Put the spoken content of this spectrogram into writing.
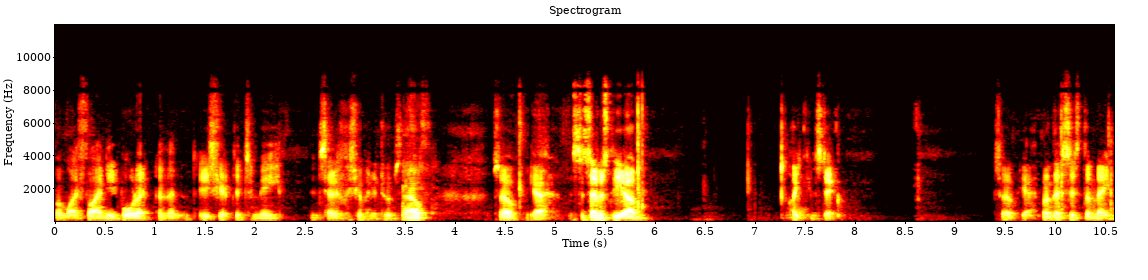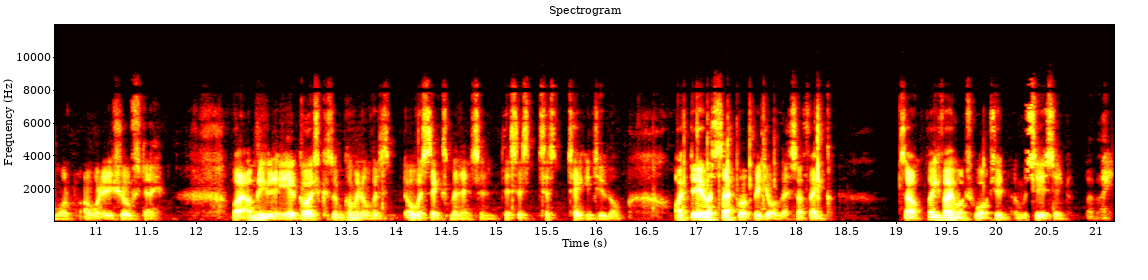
from my friend, he bought it and then he shipped it to me instead of shipping it to himself. So yeah, it's the same as the um hiking stick. So yeah, but this is the main one I wanted to show today. Right, I'm leaving it here, guys, because I'm coming over over six minutes, and this is just taking too long. I'll do a separate video on this, I think. So thank you very much for watching, and we'll see you soon. Bye bye.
